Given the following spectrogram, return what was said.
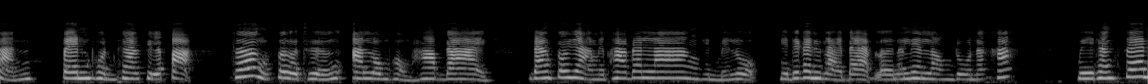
สรรค์เป็นผลงานศิลปะ ซึ่งสื่อถึงอารมณ์ของภาพได้ ดังตัวอย่างในภาพด้านล่างเห็นไหมลูกมีด้วยกันอยู่หลายแบบเลยนักเรียนลองดูนะคะ มีทั้งเส้น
